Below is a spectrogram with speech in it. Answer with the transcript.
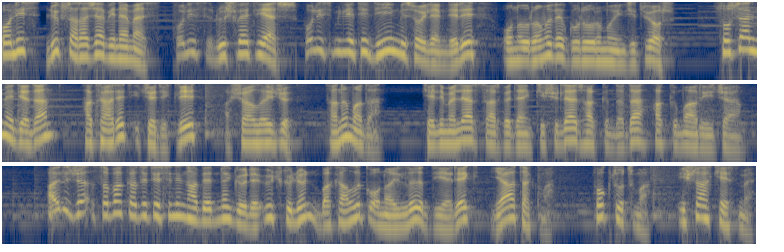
Polis lüks araca binemez, polis rüşvet yer, polis milleti değil mi söylemleri onurumu ve gururumu incitiyor. Sosyal medyadan hakaret içerikli, aşağılayıcı, tanımadan kelimeler sarf eden kişiler hakkında da hakkımı arayacağım. Ayrıca Sabah gazetesinin haberine göre Üçgül'ün bakanlık onaylı diyerek yağ takma, tok tutma, iştah kesme,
